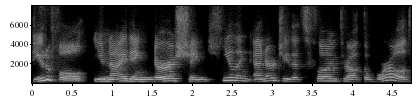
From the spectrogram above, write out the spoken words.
beautiful, uniting, nourishing, healing energy that's flowing throughout the world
